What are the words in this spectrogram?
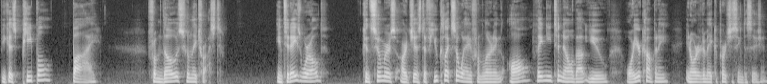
because people buy from those whom they trust. In today's world, consumers are just a few clicks away from learning all they need to know about you or your company in order to make a purchasing decision.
